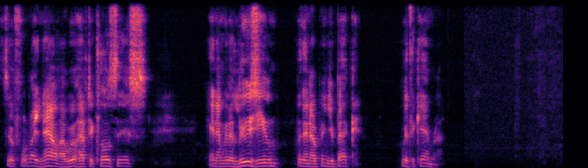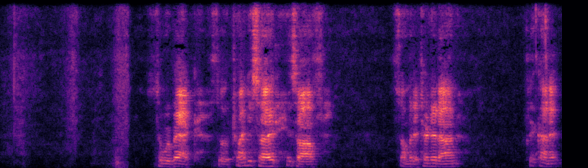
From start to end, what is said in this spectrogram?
So for right now, I will have to close this and I'm going to lose you, but then I'll bring you back with the camera. So we're back. So try and decide is off. So I'm going to turn it on, click on it.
